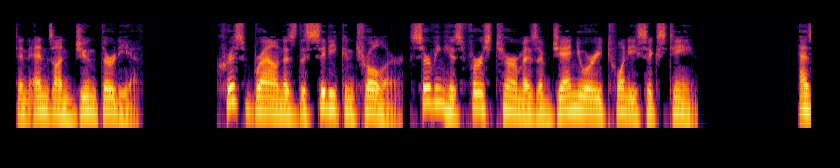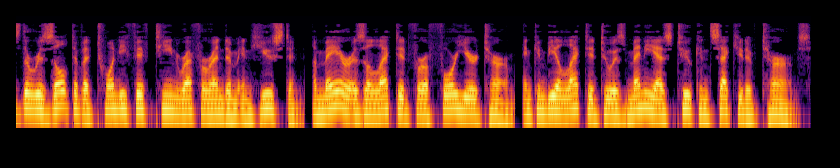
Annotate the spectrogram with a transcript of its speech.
and ends on June 30. Chris Brown is the city controller, serving his first term as of January 2016. As the result of a 2015 referendum in Houston, a mayor is elected for a four-year term, and can be elected to as many as two consecutive terms.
